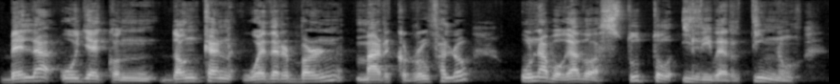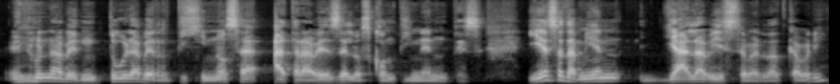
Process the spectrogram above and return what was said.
Bella huye con Duncan Weatherburn, Mark Ruffalo, un abogado astuto y libertino en una aventura vertiginosa a través de los continentes. Y esa también ya la viste, ¿verdad, Cabri?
